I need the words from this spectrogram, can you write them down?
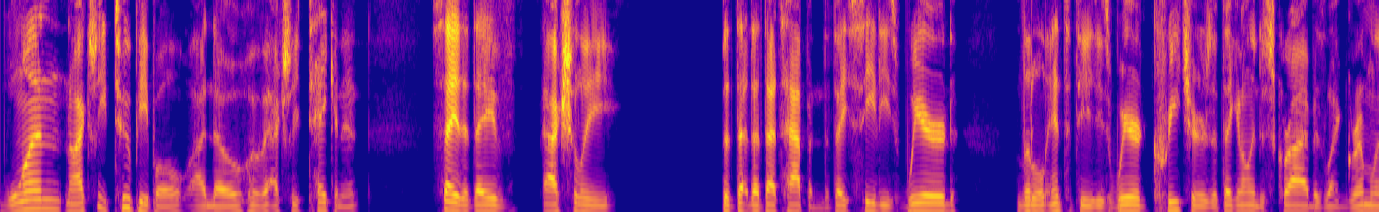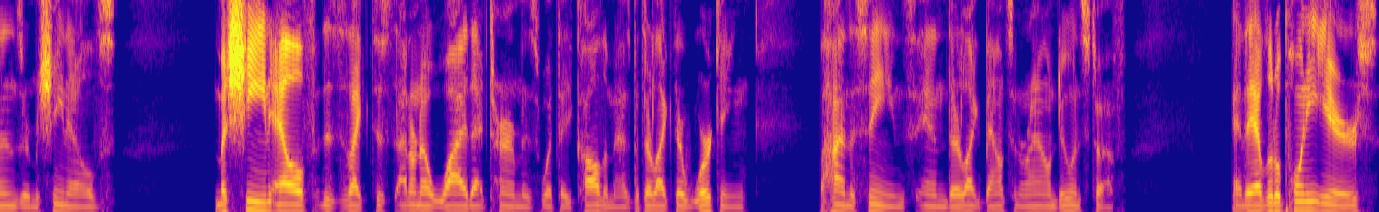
one no actually two people i know who have actually taken it say that they've actually that, that, that that's happened that they see these weird little entities these weird creatures that they can only describe as like gremlins or machine elves machine elf this is like just i don't know why that term is what they call them as but they're like they're working behind the scenes and they're like bouncing around doing stuff and they have little pointy ears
